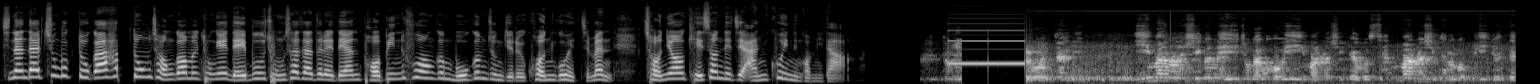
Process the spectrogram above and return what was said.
지난달 충북도가 합동 점검을 통해 내부 종사자들에 대한 법인 후원금 모금 중지를 권고했지만 전혀 개선되지 않고 있는 겁니다. 원장이 2만 원씩은 A조가 거의 2만 원씩 되고 3만 원씩 결국 B조인데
